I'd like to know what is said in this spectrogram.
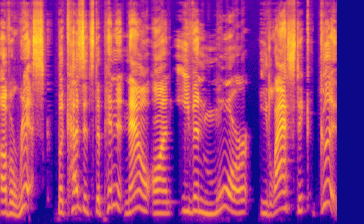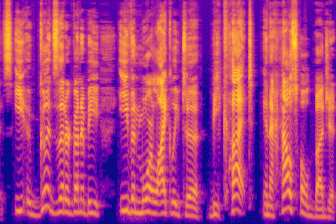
of a risk because it's dependent now on even more elastic goods e- goods that are going to be even more likely to be cut in a household budget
